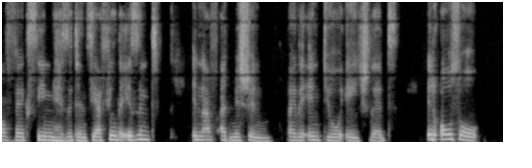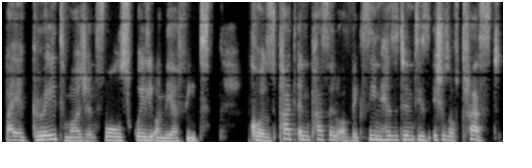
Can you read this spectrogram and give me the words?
of vaccine hesitancy. I feel there isn't enough admission by the NTOH that it also by a great margin fall squarely on their feet. Because part and parcel of vaccine hesitancy is issues of trust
